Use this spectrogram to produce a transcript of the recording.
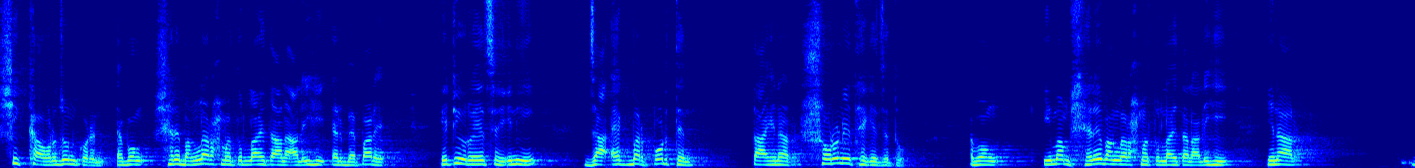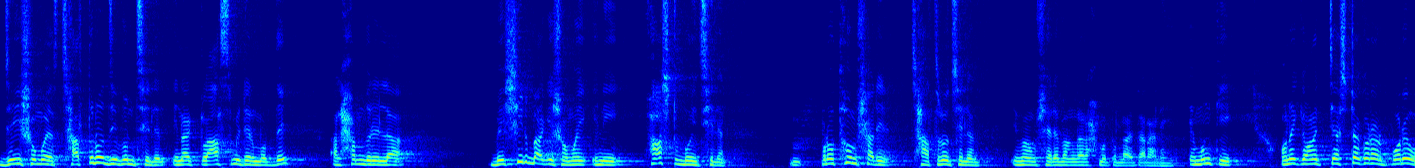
শিক্ষা অর্জন করেন এবং শেরে বাংলা রহমতুল্লাহ তাল আলিহি এর ব্যাপারে এটিও রয়েছে ইনি যা একবার পড়তেন তা এনার স্মরণে থেকে যেত এবং ইমাম শেরে বাংলা রহমতুল্লাহ তাল আলিহি ইনার যেই সময়ে ছাত্র জীবন ছিলেন, ইনার ক্লাসমেটের মধ্যে আলহামদুলিল্লাহ বেশিরভাগই সময় ইনি ফার্স্ট বই ছিলেন। প্রথম সারির ছাত্র ছিলেন ইমাম শেরে বাংলা রহমতুল্লাহ তার আলহী এমনকি অনেকে অনেক চেষ্টা করার পরেও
